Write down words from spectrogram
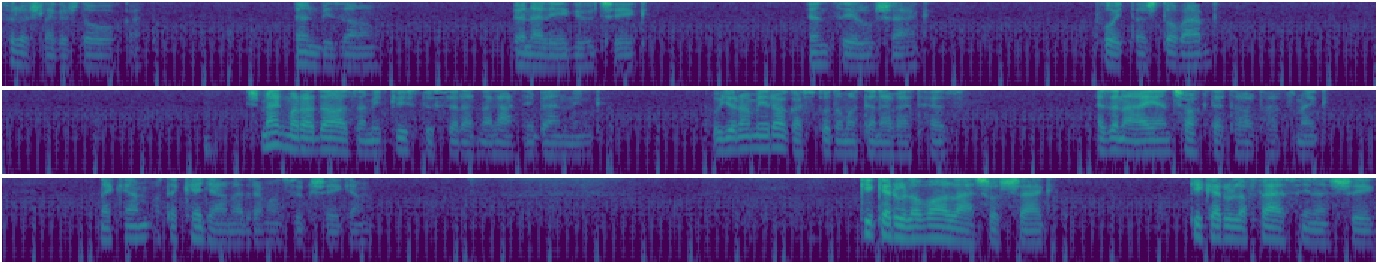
fölösleges dolgokat. Önbizalom, önelégültség, öncélúság. Folytasd tovább. És megmarad az, amit Krisztus szeretne látni bennünk. Ugyanami ragaszkodom a te nevedhez. Ezen a helyen csak te tarthatsz meg. Nekem a te kegyelmedre van szükségem. Kikerül a vallásosság, kikerül a felszínesség,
